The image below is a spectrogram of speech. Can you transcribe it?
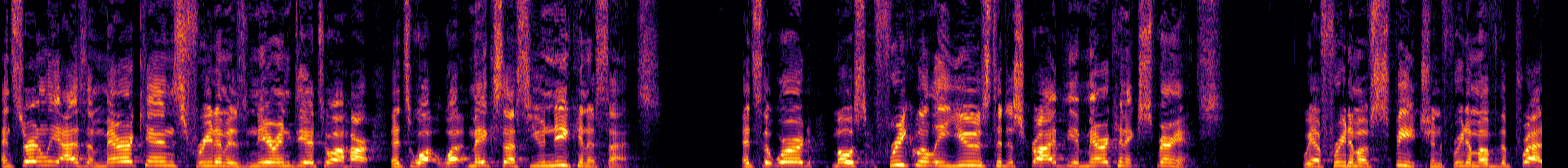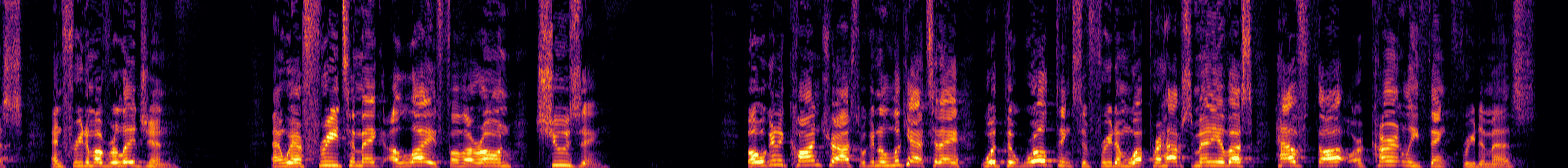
And certainly as Americans, freedom is near and dear to our heart. It's what, what makes us unique in a sense. It's the word most frequently used to describe the American experience. We have freedom of speech and freedom of the press and freedom of religion. And we're free to make a life of our own choosing. But we're going to contrast, we're going to look at today what the world thinks of freedom, what perhaps many of us have thought or currently think freedom is.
